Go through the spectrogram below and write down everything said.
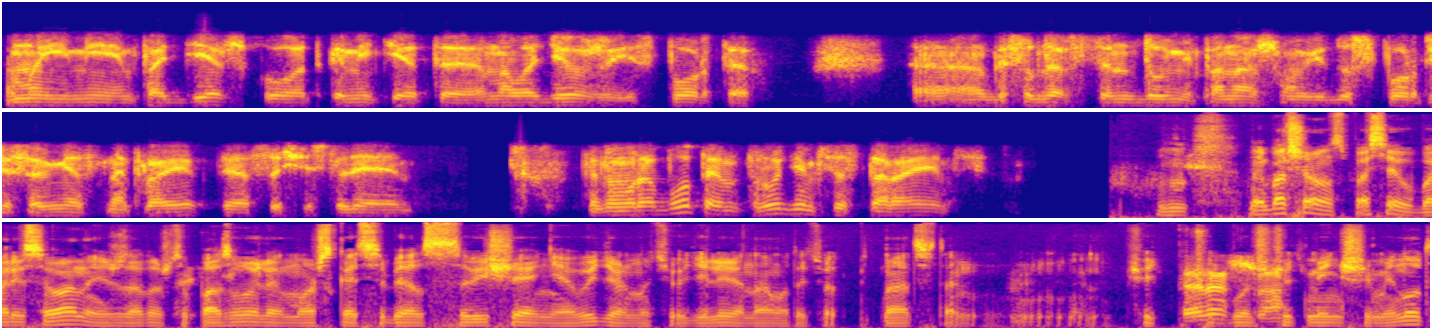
мы имеем поддержку от Комитета молодежи и спорта в Государственной Думе по нашему виду спорта. И совместные проекты осуществляем. Поэтому работаем, трудимся, стараемся. Ну и большое вам спасибо, Борис Иванович, за то, что позволили, можно сказать, себя с совещания выдернуть и уделили нам вот эти вот 15, там, чуть, чуть больше, чуть меньше минут.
